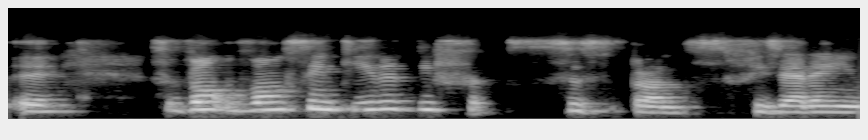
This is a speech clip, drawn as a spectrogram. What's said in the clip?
uh, vão, vão sentir se, pronto, se fizerem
